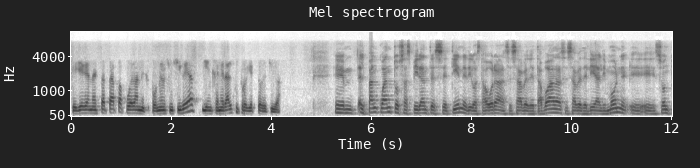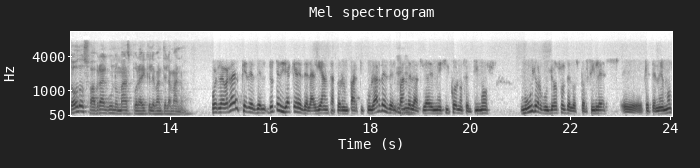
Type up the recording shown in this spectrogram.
que lleguen a esta etapa puedan exponer sus ideas y en general su proyecto de ciudad. Eh, ¿El PAN cuántos aspirantes se tiene? Digo, hasta ahora se sabe de Taboada, se sabe de Lía Limón. Eh, eh, ¿Son todos o habrá alguno más por ahí que levante la mano? Pues la verdad es que desde, yo te diría que desde la Alianza, pero en particular desde el PAN de la Ciudad de México nos sentimos muy orgullosos de los perfiles eh, que tenemos,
